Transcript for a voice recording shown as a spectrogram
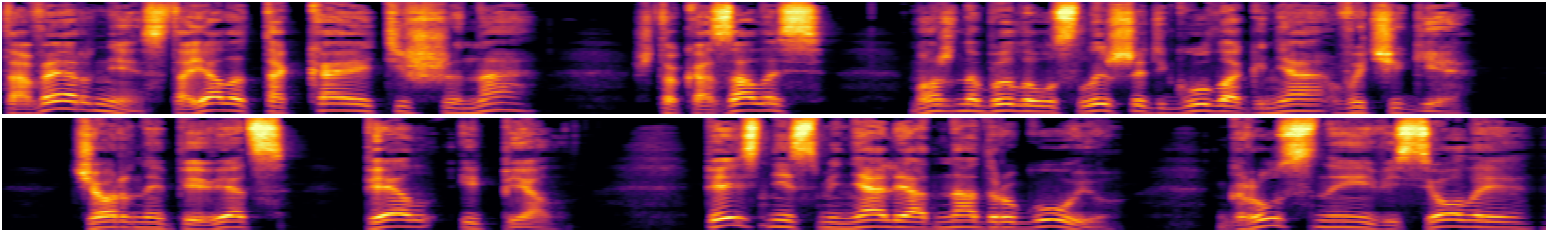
В таверне стояла такая тишина, что, казалось, можно было услышать гул огня в очаге. Черный певец пел и пел. Песни сменяли одна другую, грустные, веселые,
